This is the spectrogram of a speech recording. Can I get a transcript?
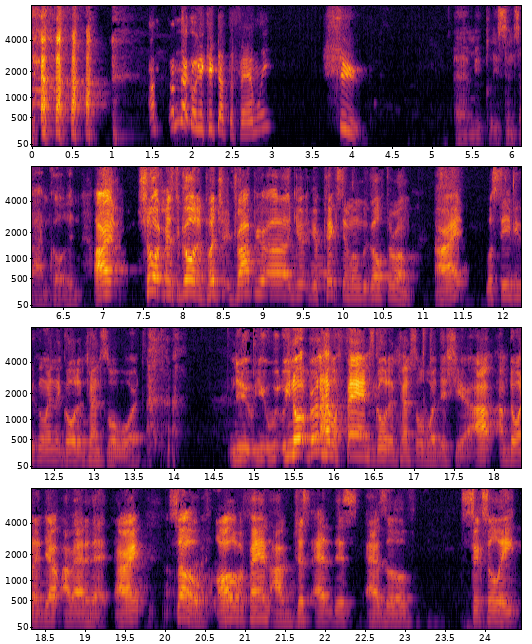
I'm, I'm not gonna get kicked out the family. Shoot. and me, please, since I'm golden. All right, short, Mr. Golden. Put your drop your uh your, your picks in when we go through them. All right, we'll see if you can win the Golden Pencil Award. You you you know what? We're gonna have a fans Golden Pencil Award this year. I, I'm doing it. Yep, I've added that. All right. So all of the fans, I've just added this as of 608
